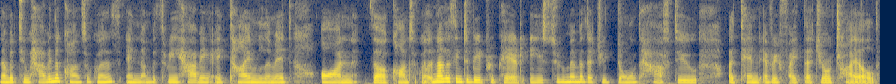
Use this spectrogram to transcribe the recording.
number two having the consequence, and number three having a time limit on the consequence. Another thing to be prepared is to remember that you don't have to attend every fight that your child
